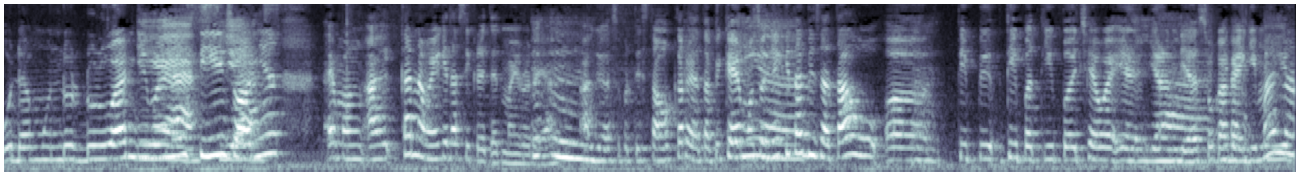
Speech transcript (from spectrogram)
udah mundur duluan gimana Yes, sih yes. soalnya emang ah, kan namanya kita secret admirer ya Mm-mm. agak seperti stalker ya tapi kayak Iya. maksudnya kita bisa tahu uh, tipe tipe tipe cewek yang, Iya, yang dia suka kayak gimana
